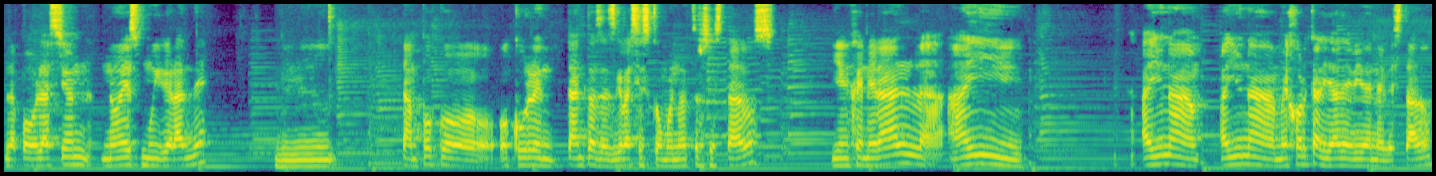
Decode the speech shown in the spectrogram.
la población no es muy grande. Mm, tampoco ocurren tantas desgracias como en otros estados. Y en general hay hay una, hay una mejor calidad de vida en el Estado,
